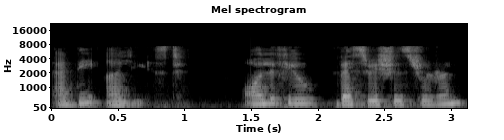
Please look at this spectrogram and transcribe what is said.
at the earliest. All of you, best wishes, children.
